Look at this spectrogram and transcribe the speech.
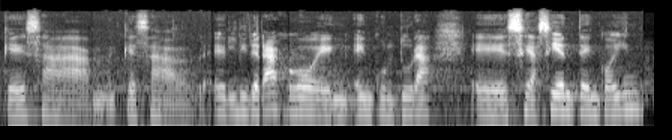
que, esa, que esa, el liderazgo en, cultura eh, se asiente en Coín.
